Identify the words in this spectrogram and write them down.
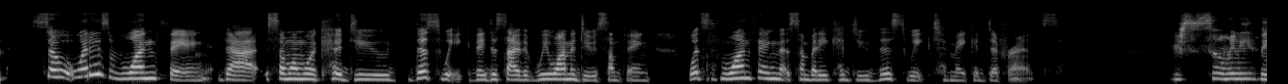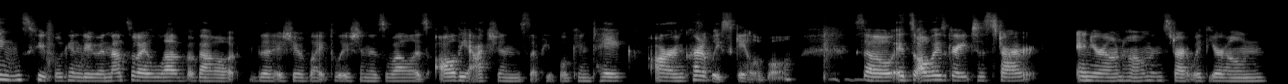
so, what is one thing that someone would, could do this week? They decide that we want to do something. What's one thing that somebody could do this week to make a difference? There's so many things people can do and that's what i love about the issue of light pollution as well is all the actions that people can take are incredibly scalable. Mm-hmm. so it's always great to start in your own home and start with your own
